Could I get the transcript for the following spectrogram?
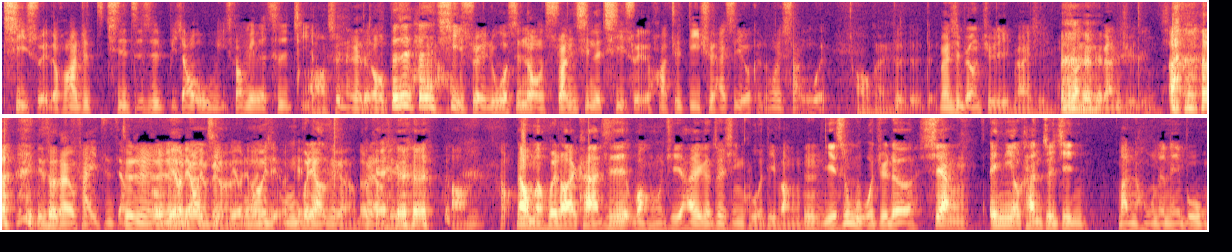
汽水的话，就其实只是比较物理方面的刺激啊。啊，所以那个都但是但是汽水如果是那种酸性的汽水的话，就的确还是有可能会伤胃。OK，对对对，没关系，不用举例，没关系，我告诉你 不用举例。你说哪个牌子这样？对对对，我没有了解，没有了解。我们我们不聊这个，不聊这个。好，好那我们回头来看，其实网红其实还有一个最辛苦的地方，嗯也是我觉得像，哎，你有看最近蛮红的那部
